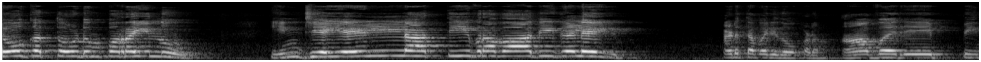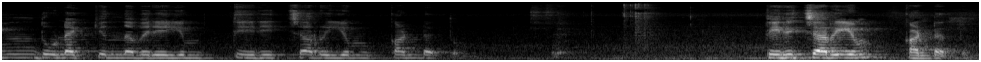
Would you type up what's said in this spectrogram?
ലോകത്തോടും പറയുന്നു ഇന്ത്യയെ എല്ലാ തീവ്രവാദികളെയും അടുത്ത വരി നോക്കണം അവരെ പിന്തുണയ്ക്കുന്നവരെയും തിരിച്ചറിയും കണ്ടെത്തും. തിരിച്ചറിയും കണ്ടെത്തും.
